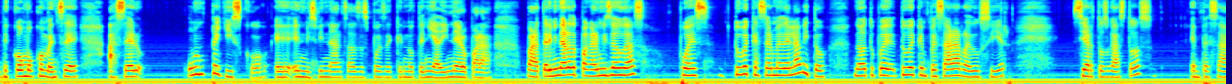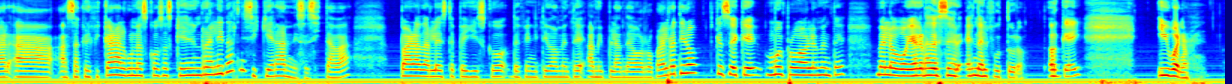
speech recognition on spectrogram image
de cómo comencé a hacer un pellizco eh, en mis finanzas después de que no tenía dinero para, para terminar de pagar mis deudas, pues tuve que hacerme del hábito, ¿no? Tuve, tuve que empezar a reducir ciertos gastos, empezar a, a, sacrificar algunas cosas que en realidad ni siquiera necesitaba para darle este pellizco definitivamente a mi plan de ahorro para el retiro, que sé que muy probablemente me lo voy a agradecer en el futuro, ¿ok? Y bueno,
